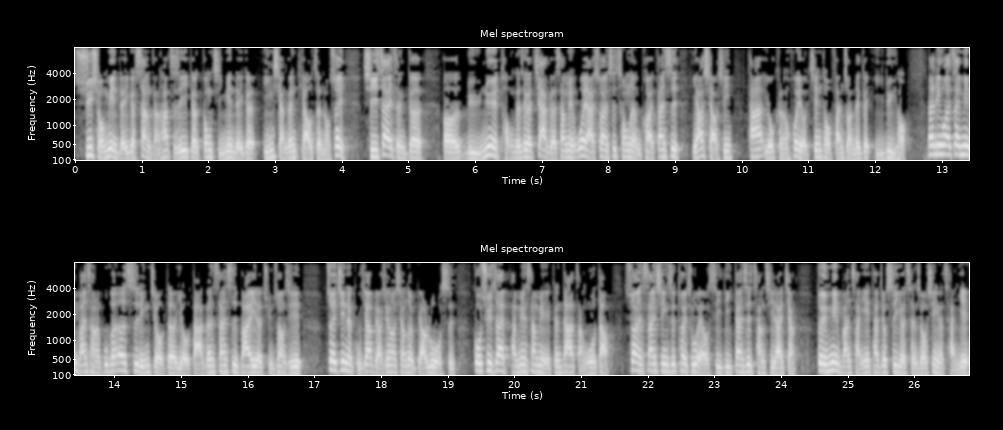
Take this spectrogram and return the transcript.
需求面的一个上涨，它只是一个供给面的一个影响跟调整哦，所以其实在整个呃铝镍铜的这个价格上面，未来算是冲得很快，但是也要小心，它有可能会有尖头反转的一个疑虑哈。那另外在面板厂的部分，二四零九的友达跟三四八一的群创，其实。最近的股价表现都相对比较弱势。过去在盘面上面也跟大家掌握到，虽然三星是退出 LCD，但是长期来讲，对面板产业它就是一个成熟性的产业，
